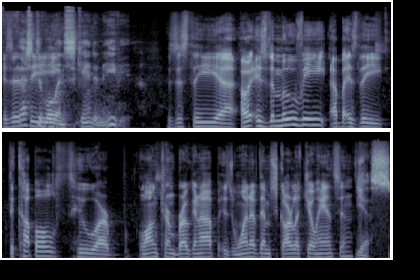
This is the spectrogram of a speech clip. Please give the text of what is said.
Is it Festival the? in Scandinavia. Is this the? Uh, oh, is the movie? Uh, is the the couple who are long term broken up? Is one of them Scarlett Johansson? Yes.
